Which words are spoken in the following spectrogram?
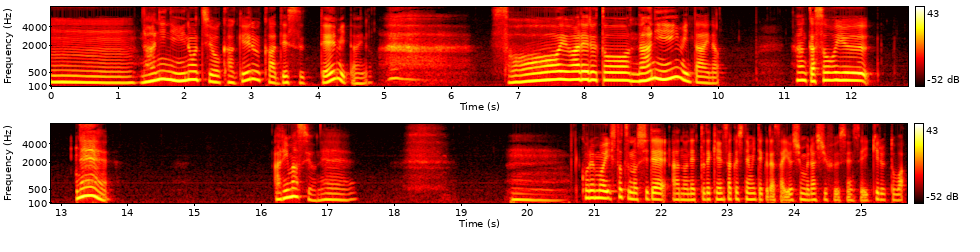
うーん何に命を懸けるかですってみたいな。そう言われると何？みたいな。なんかそういうねえ。ありますよねうんこれも一つの詩であのネットで検索してみてください。吉村主婦先生「生きるとは」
